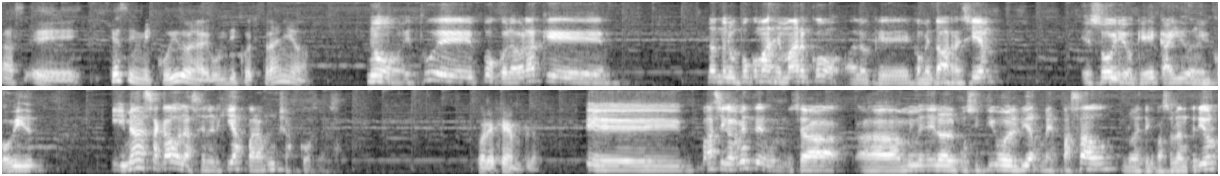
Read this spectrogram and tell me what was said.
¿Has, ¿Te has inmiscuido en algún disco extraño? No, estuve poco, la verdad que dándole un poco más de marco a lo que comentabas recién, es obvio que he caído en el COVID y me han sacado las energías para muchas cosas. Por ejemplo. Eh, básicamente, o sea, a mí me dieron el positivo el viernes pasado, no este que pasó el anterior.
